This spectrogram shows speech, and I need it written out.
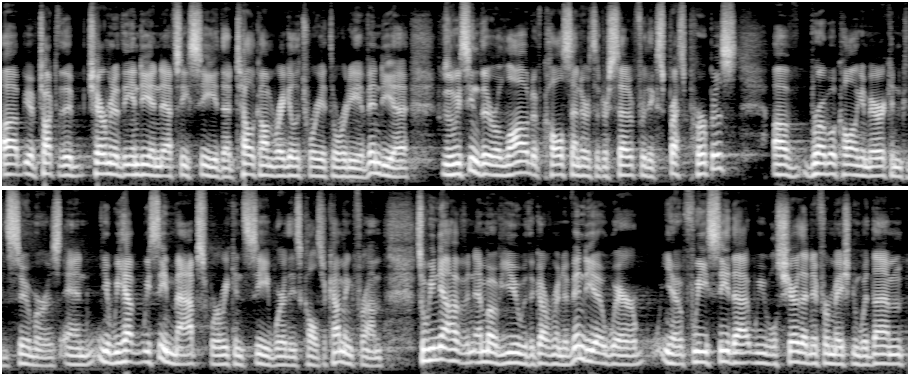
uh, have talked to the chairman of the Indian FCC, the Telecom Regulatory Authority of India, because we've seen there are a lot of call centers that are set up for the express purpose of robocalling American consumers. And you know, we have we see maps where we can see where these calls are coming from. So we now have an MOU with the government of India where you know if we see that, we will share that information with them.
